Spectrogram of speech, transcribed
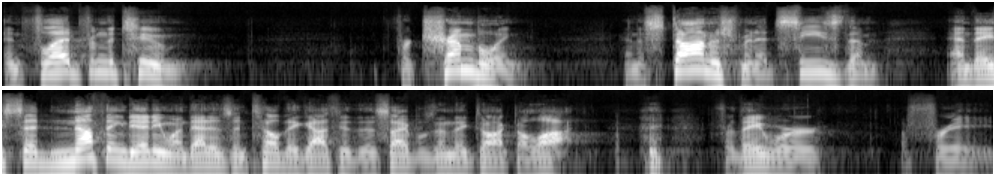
and fled from the tomb, for trembling and astonishment had seized them. And they said nothing to anyone, that is, until they got to the disciples. Then they talked a lot, for they were afraid.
